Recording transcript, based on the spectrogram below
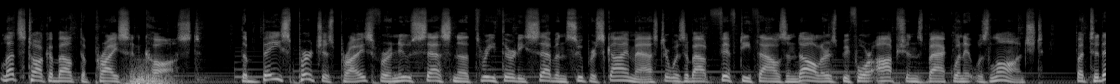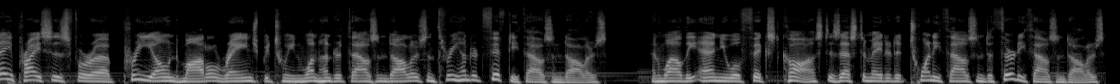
let's talk about the price and cost. The base purchase price for a new Cessna 337 Super Skymaster was about $50,000 before options back when it was launched, but today prices for a pre-owned model range between $100,000 and $350,000, and while the annual fixed cost is estimated at $20,000 to $30,000,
